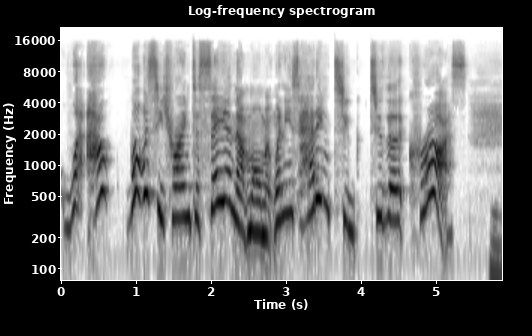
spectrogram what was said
what how what was he trying to say in that moment when he's heading to to the cross mm.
